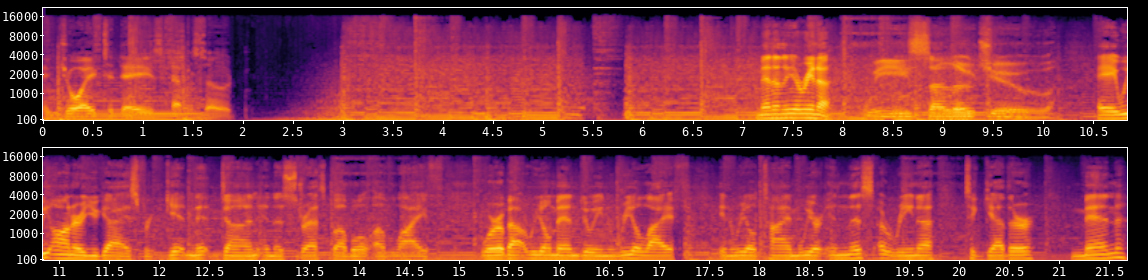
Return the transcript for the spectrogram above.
Enjoy today's episode. Men in the arena. We salute you. Hey, we honor you guys for getting it done in the stress bubble of life. We're about real men doing real life in real time. We are in this arena together. Men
